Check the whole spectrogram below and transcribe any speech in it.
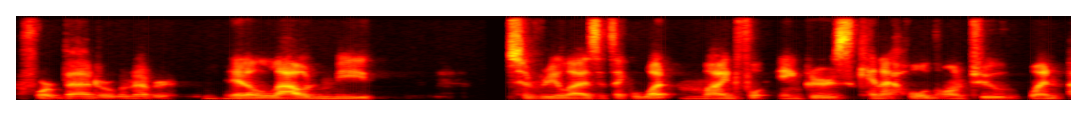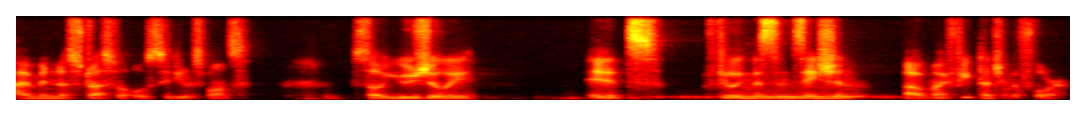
before bed or whenever, mm-hmm. it allowed me to realize it's like what mindful anchors can I hold on to when I'm in a stressful OCD response. So usually it's feeling the sensation of my feet touching the floor.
